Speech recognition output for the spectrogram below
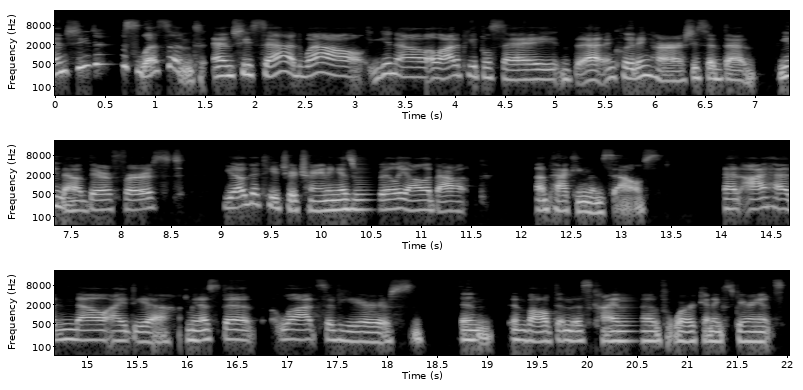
And she just listened and she said, Well, you know, a lot of people say that, including her, she said that, you know, their first yoga teacher training is really all about unpacking themselves. And I had no idea. I mean, I spent lots of years in, involved in this kind of work and experience.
